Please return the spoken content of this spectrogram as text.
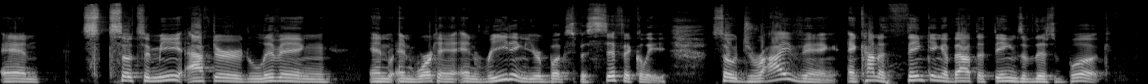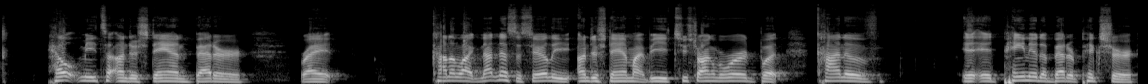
And so to me, after living and and working and reading your book specifically, so driving and kind of thinking about the themes of this book helped me to understand better, right? Kind of like not necessarily understand might be too strong of a word, but kind of it, it, painted a better picture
